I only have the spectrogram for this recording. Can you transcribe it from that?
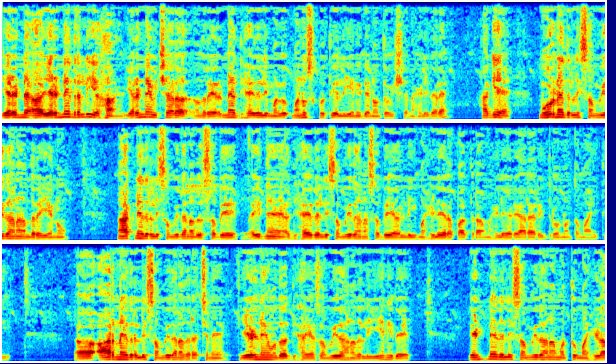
ಎರಡನೇ ಎರಡನೇದ್ರಲ್ಲಿ, ಹಾ, ಎರಡನೇ ವಿಚಾರ ಅಂದ್ರೆ ಎರಡನೇ ಅಧ್ಯಾಯದಲ್ಲಿ ಮನು ಮನುಸ್ಮೃತಿಯಲ್ಲಿ ಏನಿದೆ ಅನ್ನುವಂತ ವಿಷಯನ ಹೇಳಿದ್ದಾರೆ. ಹಾಗೆ ಮೂರನೇದ್ರಲ್ಲಿ ಸಂವಿಧಾನ ಅಂದ್ರೆ ಏನು? ನಾಲ್ಕನೇದ್ರಲ್ಲಿ ಸಂವಿಧಾನದ ಸಭೆ, ಐದನೇ ಅಧ್ಯಾಯದಲ್ಲಿ ಸಂವಿಧಾನ ಸಭೆಯಲ್ಲಿ ಮಹಿಳೆಯರ ಪಾತ್ರ, ಮಹಿಳೆಯರು ಯಾರ್ಯಾರಿದ್ರು ಅನ್ನೋಂಥ ಮಾಹಿತಿ. ಆರನೇದರಲ್ಲಿ ಸಂವಿಧಾನದ ರಚನೆ ಏಳನೇ ಒಂದು ಅಧ್ಯಾಯ ಸಂವಿಧಾನದಲ್ಲಿ ಏನಿದೆ, ಎಂಟನೇದಲ್ಲಿ ಸಂವಿಧಾನ ಮತ್ತು ಮಹಿಳಾ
